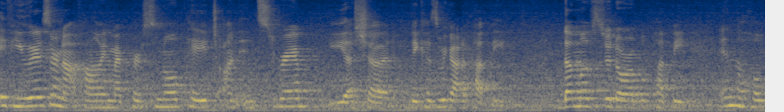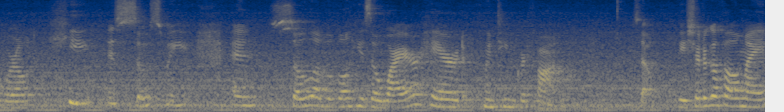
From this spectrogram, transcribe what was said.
If you guys are not following my personal page on Instagram, you should because we got a puppy. The most adorable puppy in the whole world. He is so sweet and so lovable. He's a wire-haired pointing griffon. So be sure to go follow my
